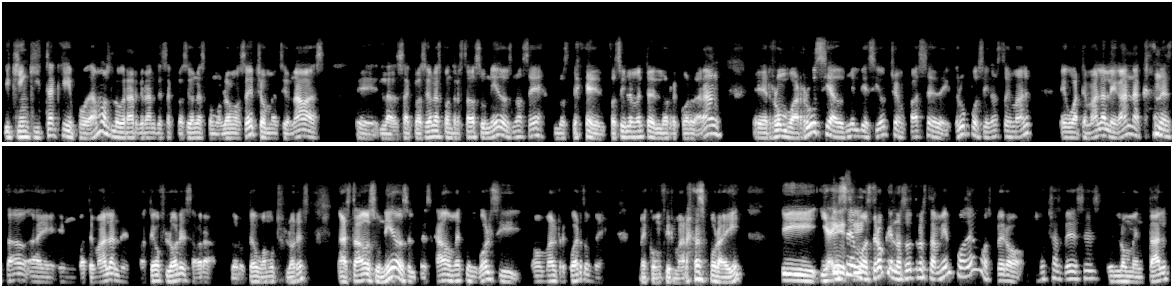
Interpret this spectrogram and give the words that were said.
y quien quita que podamos lograr grandes actuaciones como lo hemos hecho, mencionabas eh, las actuaciones contra Estados Unidos, no sé, los que posiblemente lo recordarán, eh, rumbo a Rusia 2018 en fase de grupo, si no estoy mal, en Guatemala le gana acá en, estado, en Guatemala, en el Mateo Flores, ahora Doroteo va mucho Flores, a Estados Unidos, el pescado mete un gol, si no mal recuerdo, me, me confirmarás por ahí. Y, y ahí sí, se sí. demostró que nosotros también podemos, pero muchas veces lo mental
